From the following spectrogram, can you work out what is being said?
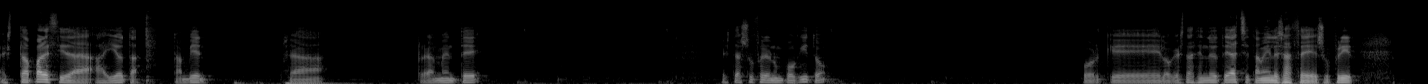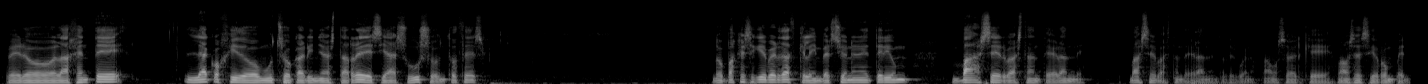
Está parecida a IOTA también. O sea, realmente estas sufren un poquito porque lo que está haciendo ETH también les hace sufrir. Pero la gente le ha cogido mucho cariño a estas redes y a su uso. Entonces, lo que pasa es que es verdad que la inversión en Ethereum va a ser bastante grande. Va a ser bastante grande. Entonces, bueno, vamos a ver qué, vamos a ver si rompen.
